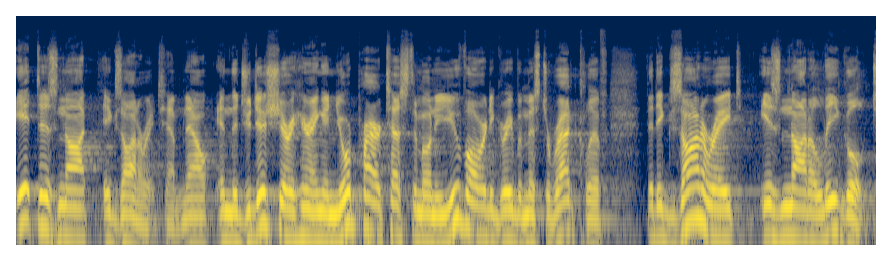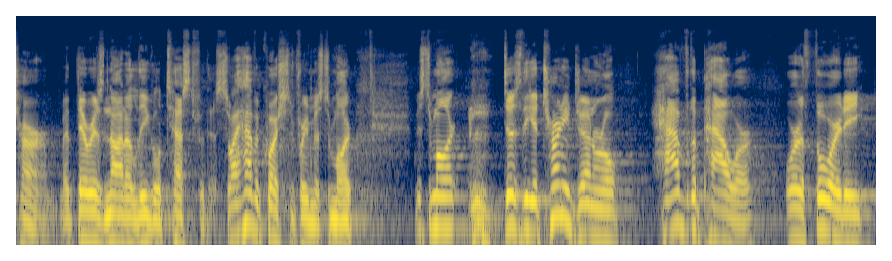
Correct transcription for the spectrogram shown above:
it does not exonerate him. Now, in the judiciary hearing, in your prior testimony, you've already agreed with Mr. Ratcliffe that exonerate is not a legal term, that there is not a legal test for this. So I have a question for you, Mr. Mueller. Mr. Mueller, does the Attorney General have the power or authority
